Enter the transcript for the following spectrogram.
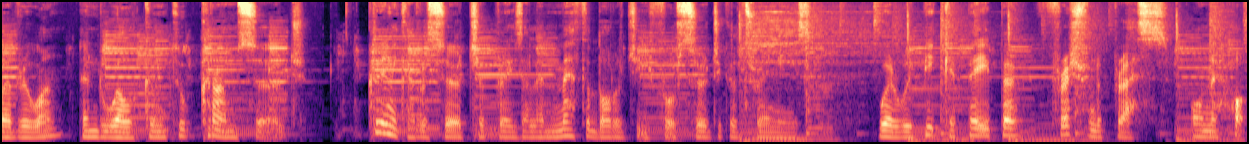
everyone, and welcome to CramSurg, clinical research appraisal and methodology for surgical trainees, where we pick a paper fresh from the press on a hot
